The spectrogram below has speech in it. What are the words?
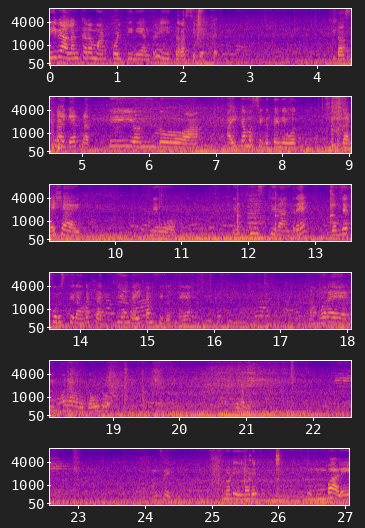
ನೀವೇ ಅಲಂಕಾರ ಮಾಡ್ಕೊಳ್ತೀನಿ ಅಂದರೆ ಈ ಥರ ಸಿಗುತ್ತೆ. ದಸರಾಗೆ ಪ್ರತಿಯೊಂದು ಐಟಮು ಸಿಗುತ್ತೆ. ನೀವು ಗಣೇಶ ನೀವು ಇದು ಕೂರಿಸ್ತೀರ ಅಂದರೆ, ಗೊಂಬೆ ಕೂರಿಸ್ತೀರ ಅಂದರೆ ಪ್ರತಿಯೊಂದು ಐಟಮ್ ಸಿಗುತ್ತೆ. ನಮ್ಮೋರೆ ನಿಮ್ಮವರೇ ಅವರು ಗೌಡ್ರು. side. ನೋಡಿ, ಇಲ್ಲಿ ನೋಡಿ, ತುಂಬ ಹಳೇ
